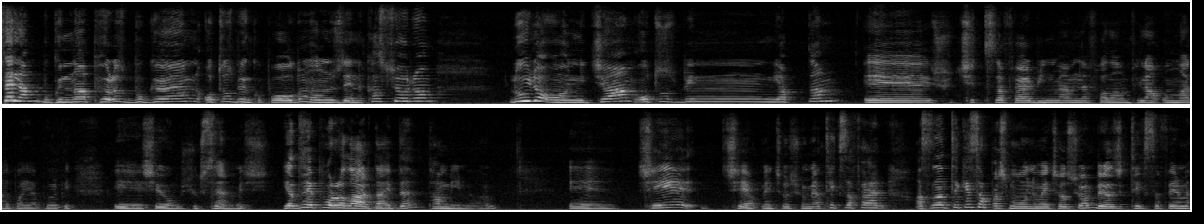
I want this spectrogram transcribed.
Selam. Bugün ne yapıyoruz? Bugün 30 bin kupa oldum. Onun üzerine kasıyorum. Lu'yla oynayacağım. 30 bin yaptım. Ee, şu çift zafer bilmem ne falan filan. Onlar da baya böyle bir e, şey olmuş. Yükselmiş. Ya da hep oralardaydı. Tam bilmiyorum. Ee, şeyi şey yapmaya çalışıyorum ya. Tek zafer aslında tek hesaplaşma oynamaya çalışıyorum. Birazcık tek zaferimi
